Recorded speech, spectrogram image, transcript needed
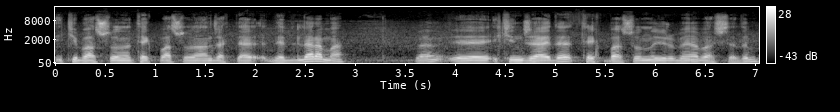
iki bastona, tek bastona ancak de- dediler ama ben e, ikinci ayda tek bastonla yürümeye başladım.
